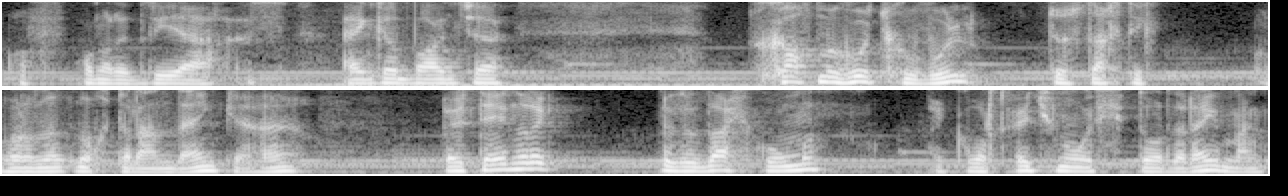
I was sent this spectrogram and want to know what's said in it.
Of onder de drie jaar is enkel bandje. Gaf me goed gevoel. Dus dacht ik, waarom ik nog eraan denken? Hè? Uiteindelijk is de dag gekomen. Ik word uitgenodigd door de rechtbank,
